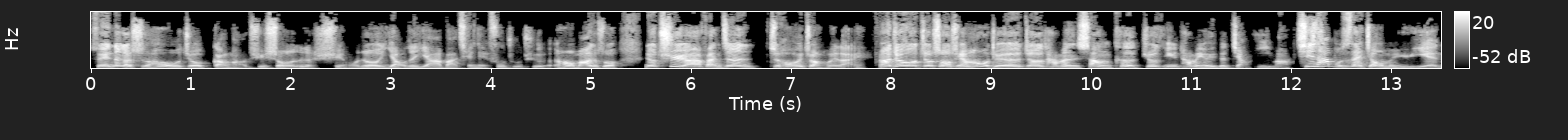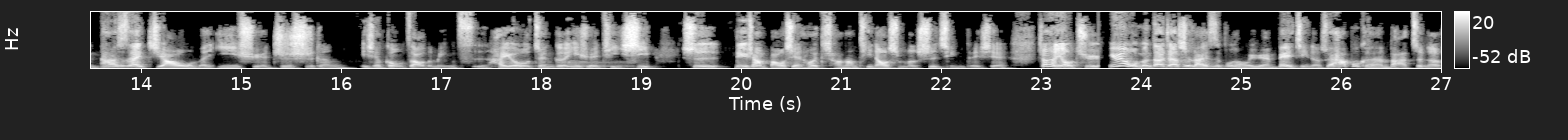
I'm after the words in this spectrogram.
所以那个时候我就刚好去受了这个训，我就咬着牙把钱给付出去了。然后我妈就说：“你就去啊，反正之后会赚回来。”然后就就受训。然后我觉得就是他们上课，就因为他们有一个讲义嘛，其实他不是在教我们语言，他是在教我们医学知识跟一些构造的名词，还有整个医学体系是，例如像保险会常常提到什么事情这些，就很有趣。因为我们大家是。是来自不同语言背景的，所以他不可能把整个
